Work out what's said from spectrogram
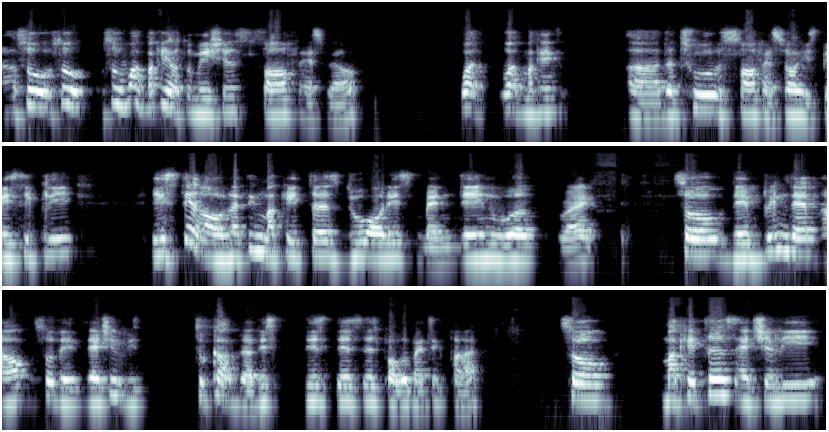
uh, so so so what marketing automation solve as well. What what marketing uh the tool solve as well is basically instead of letting marketers do all this mundane work, right? So they bring them out. So they, they actually took out the this this this this problematic part. So marketers actually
